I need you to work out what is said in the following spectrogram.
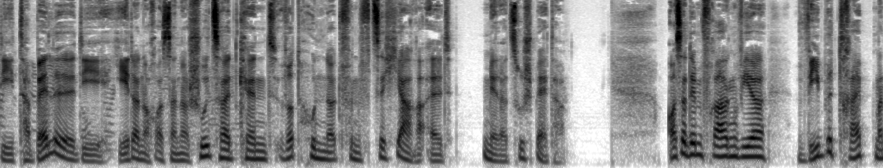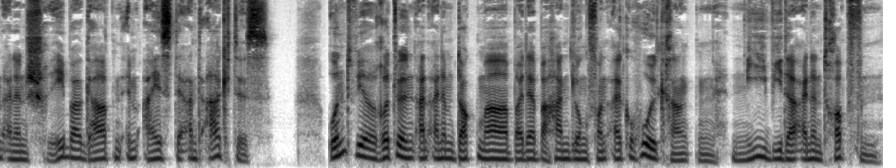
Die Tabelle, die jeder noch aus seiner Schulzeit kennt, wird 150 Jahre alt. Mehr dazu später. Außerdem fragen wir, wie betreibt man einen Schrebergarten im Eis der Antarktis? Und wir rütteln an einem Dogma bei der Behandlung von Alkoholkranken. Nie wieder einen Tropfen.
